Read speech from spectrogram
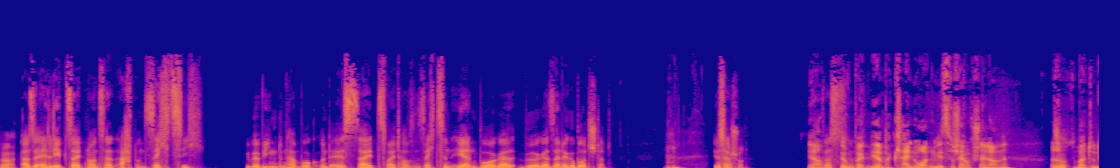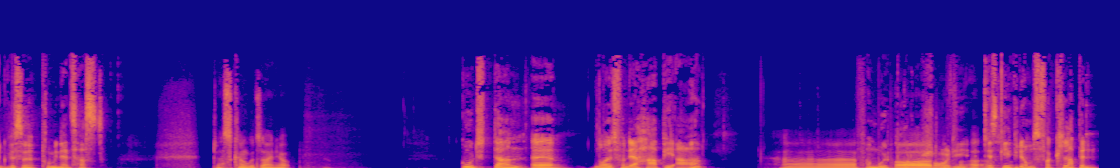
Ja, also er lebt seit 1968 überwiegend in Hamburg und er ist seit 2016 Ehrenbürger Bürger seiner Geburtsstadt. Mhm. Ist er schon. Ja, Was, ja, bei, ja, bei kleinen Orten wird es wahrscheinlich auch schneller, ne? Also, ja. sobald du eine gewisse Prominenz hast. Das kann gut sein, ja. Gut, dann äh, Neues von der HPA. Ha, Hamburg Port, Port, Port, Es geht wieder ums Verklappen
